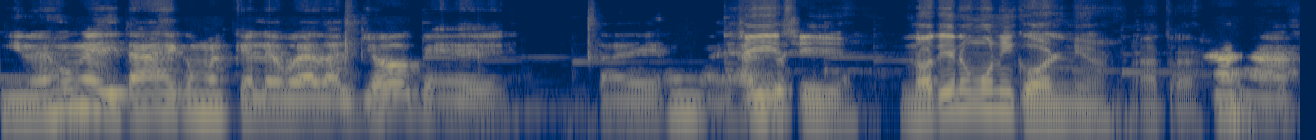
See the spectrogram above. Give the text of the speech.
Y no es un editaje como el que le voy a dar yo, que. o sea, es un, es Sí, algo- sí, no tiene un unicornio atrás. Ajá.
